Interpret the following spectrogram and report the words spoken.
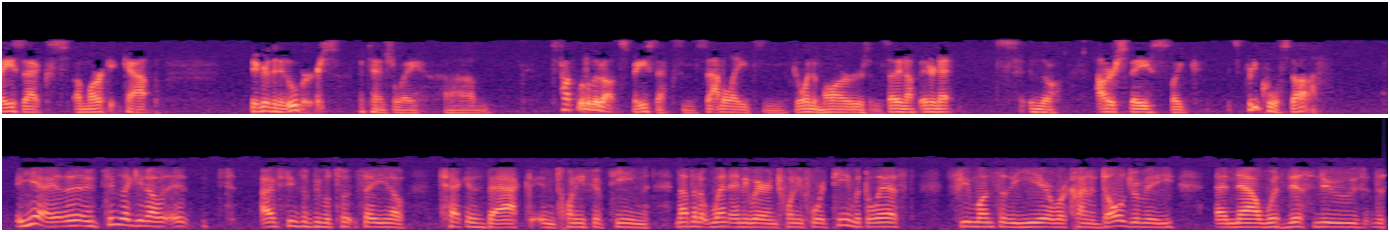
SpaceX a market cap bigger than Uber's potentially. Um, to talk a little bit about SpaceX and satellites and going to Mars and setting up internet in the outer space. Like it's pretty cool stuff. Yeah, it, seems like you know. It, I've seen some people t- say you know tech is back in 2015. Not that it went anywhere in 2014, but the last few months of the year were kind of doldrummy. And now with this news, the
